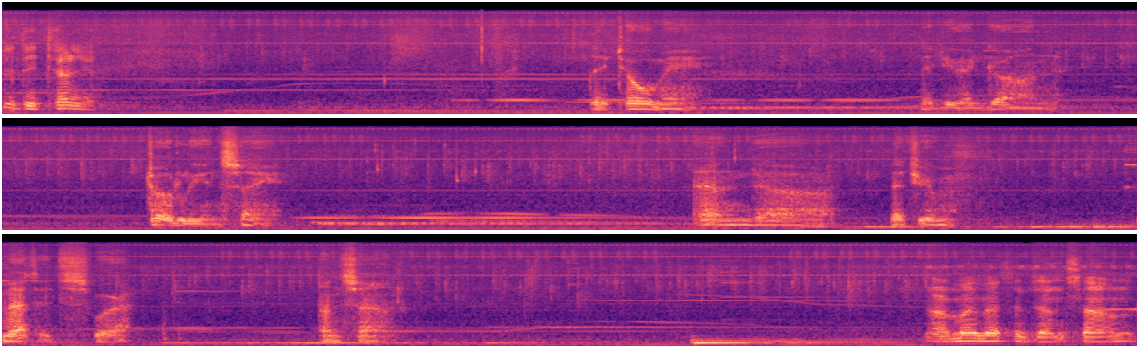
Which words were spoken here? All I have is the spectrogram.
Did they tell you? They told me that you had gone totally insane. And uh, that your methods were unsound. Are my methods unsound?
